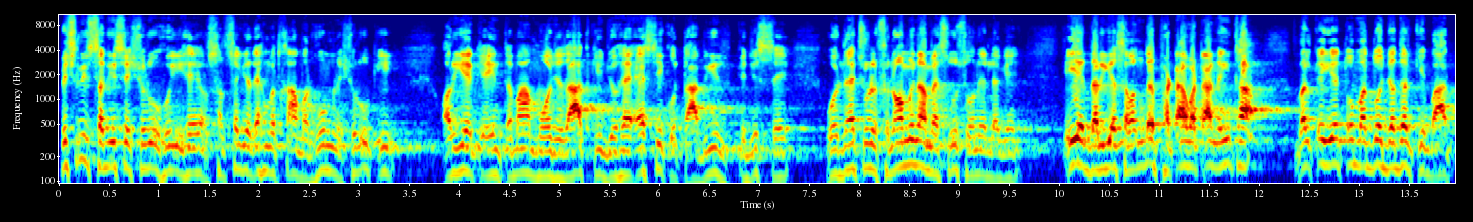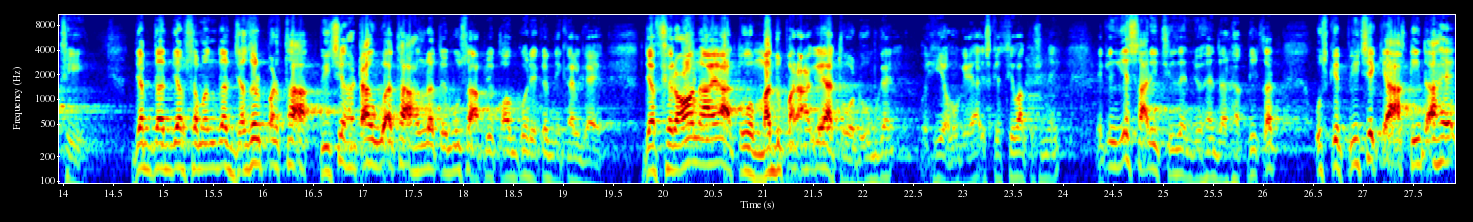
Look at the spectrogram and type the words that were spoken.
پچھلی صدی سے شروع ہوئی ہے اور سر سید احمد خان مرحوم نے شروع کی اور یہ کہ ان تمام معجزات کی جو ہے ایسی کو تعبیر کہ جس سے وہ نیچرل فنومنا محسوس ہونے لگے کہ یہ دریا سمندر پھٹا وٹا نہیں تھا، بلکہ یہ تو مد و جدر کی بات تھی۔ جب در جب سمندر جزر پر تھا، پیچھے ہٹا ہوا تھا، حضرت موسیٰ اپنی قوم کو لے کر نکل گئے۔ جب فرعون آیا تو وہ مد پر آ گیا، تو وہ ڈوب گئے۔ وہی ہو گیا، اس کے سوا کچھ نہیں۔ لیکن یہ ساری چیزیں جو ہیں در حقیقت، اس کے پیچھے کیا عقیدہ ہے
